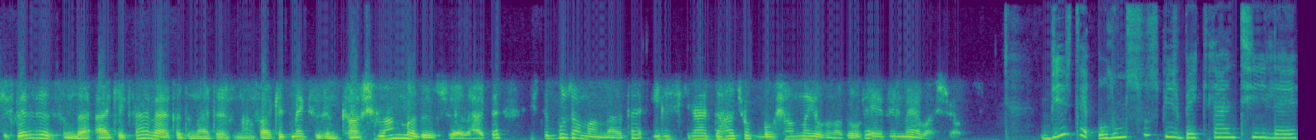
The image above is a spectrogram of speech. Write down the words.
çiftler arasında erkekler ve kadınlar tarafından fark etmeksizin karşılanmadığı sürelerde işte bu zamanlarda ilişkiler daha çok boşanma yoluna doğru evrilmeye başlıyor. Bir de olumsuz bir beklentiyle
